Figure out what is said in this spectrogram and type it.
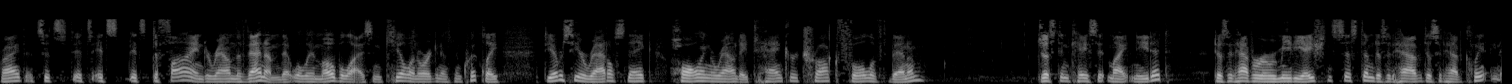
right? It's, it's, it's, it's, it's defined around the venom that will immobilize and kill an organism quickly. Do you ever see a rattlesnake hauling around a tanker truck full of venom just in case it might need it? Does it have a remediation system? Does it have, does it have clean?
